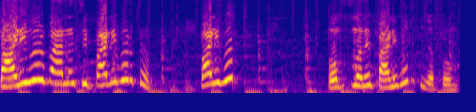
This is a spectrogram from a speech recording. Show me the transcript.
पाणी भर पाण्याचे पाणी भरतो. पाणी भर. पंपमध्ये पाणी भर तुझ्या पंप.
